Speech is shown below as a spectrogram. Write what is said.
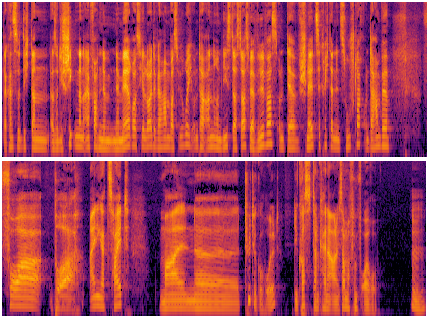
Da kannst du dich dann, also die schicken dann einfach eine, eine Mail raus, hier Leute, wir haben was übrig, unter anderem dies, das, das, wer will was und der Schnellste kriegt dann den Zuschlag und da haben wir vor, boah, einiger Zeit mal eine Tüte geholt. Die kostet dann, keine Ahnung, ich sag mal 5 Euro. Mhm.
